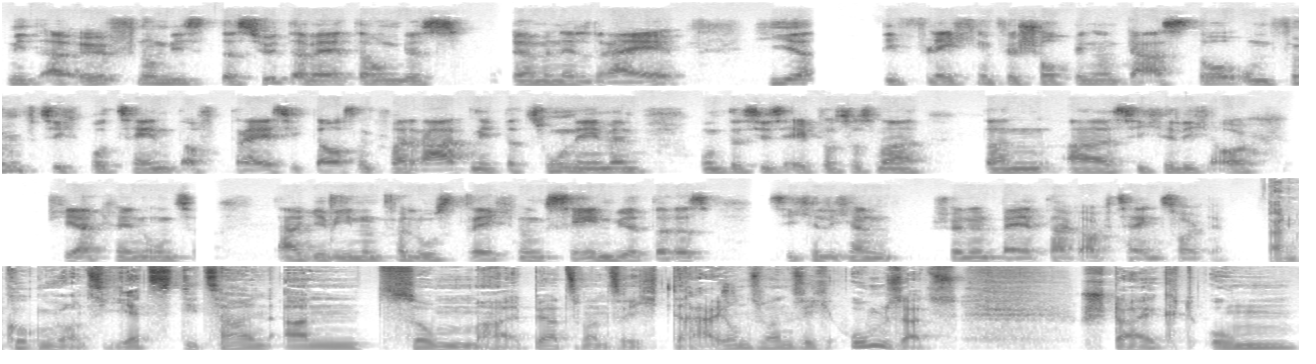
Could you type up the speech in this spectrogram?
mit Eröffnung der Süderweiterung des Terminal 3 hier die Flächen für Shopping und Gastro um 50 Prozent auf 30.000 Quadratmeter zunehmen. Und das ist etwas, was man dann äh, sicherlich auch stärker in unserer Gewinn- und Verlustrechnung sehen wird, da das sicherlich einen schönen Beitrag auch zeigen sollte. Dann gucken wir uns jetzt die Zahlen an zum Halbjahr 2023. Umsatz steigt um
